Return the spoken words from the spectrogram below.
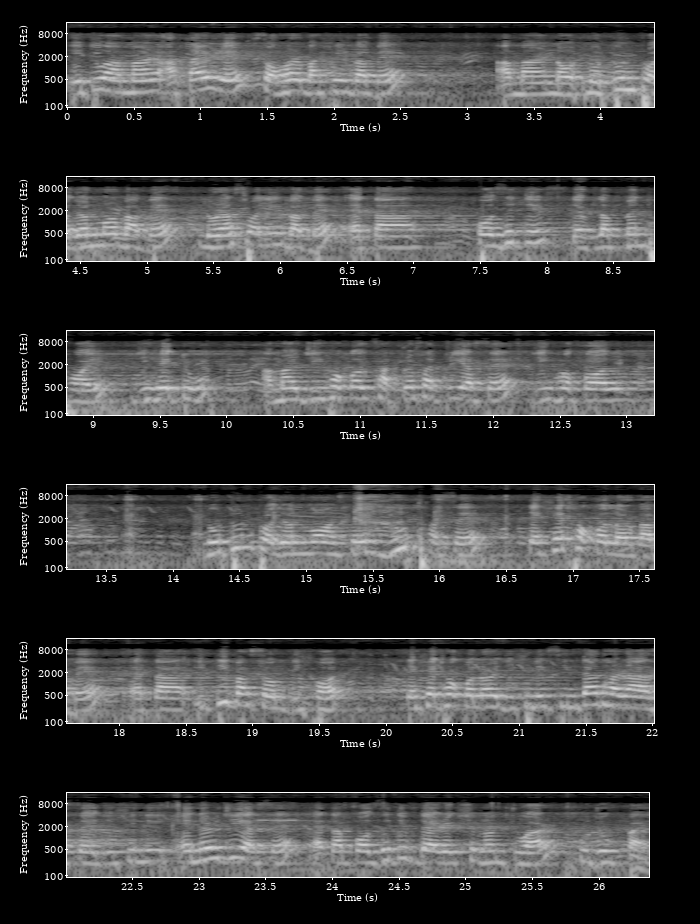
এইটো আমাৰ আটাইৰে চহৰবাসীৰ বাবে আমাৰ নতুন প্ৰজন্মৰ বাবে ল'ৰা ছোৱালীৰ বাবে এটা পজিটিভ ডেভেলপমেণ্ট হয়। যিহেতু আমাৰ যিসকল ছাত্ৰ ছাত্ৰী আছে যিসকল নতুন প্ৰজন্ম আছে ইউথ আছে তেখেতসকলৰ বাবে এটা ইতিবাচক দিশত তেখেতসকলৰ যিখিনি চিন্তাধাৰা আছে যিখিনি এনাৰ্জি আছে এটা পজিটিভ ডাইৰেকশ্যনত যোৱাৰ সুযোগ পায়।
